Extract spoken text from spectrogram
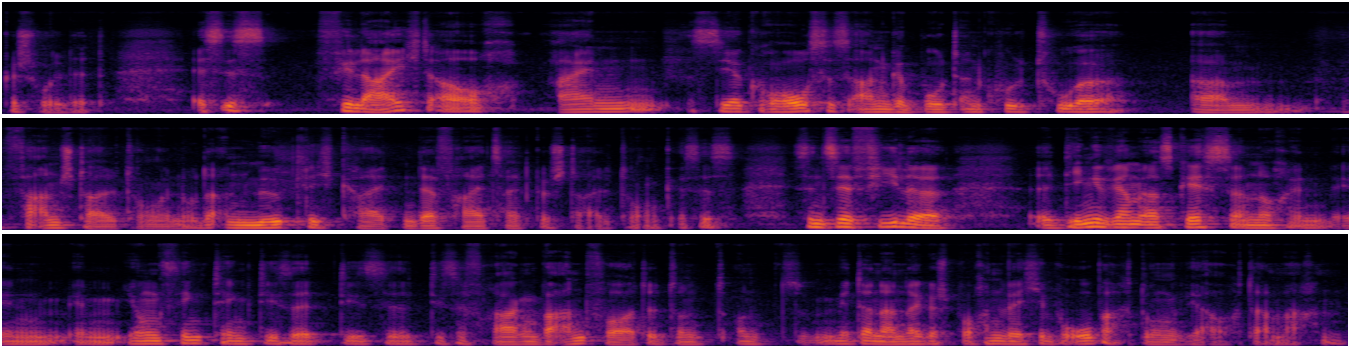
geschuldet. Es ist vielleicht auch ein sehr großes Angebot an Kultur ähm, Veranstaltungen oder an Möglichkeiten der Freizeitgestaltung. Es, ist, es sind sehr viele äh, Dinge. Wir haben erst gestern noch in, in, im jungen Think Tank diese, diese, diese Fragen beantwortet und, und miteinander gesprochen, welche Beobachtungen wir auch da machen.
